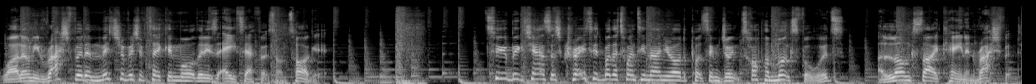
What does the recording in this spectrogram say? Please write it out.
while only Rashford and Mitrovic have taken more than his 8 efforts on target. Two big chances created by the 29 year old puts him joint top amongst forwards, alongside Kane and Rashford.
